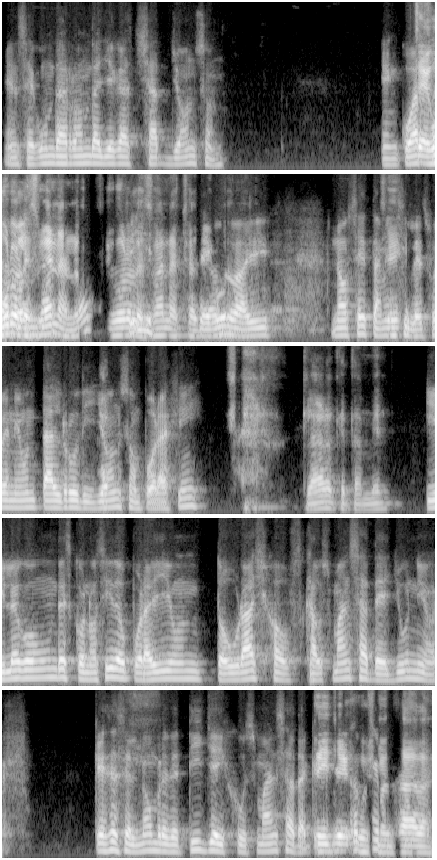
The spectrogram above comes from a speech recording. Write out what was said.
En segunda ronda llega Chad Johnson. En cuarta Seguro le suena, ¿no? Seguro le suena Chad Seguro ahí no sé también si le suene un tal Rudy Johnson por aquí. Claro, que también. Y luego un desconocido por ahí, un Tourash Hausmansa de Junior, que ese es el nombre de TJ Husmansada. TJ Husmansada.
